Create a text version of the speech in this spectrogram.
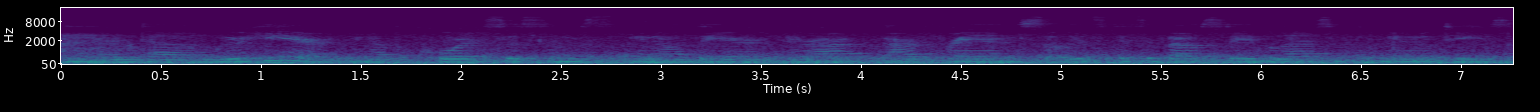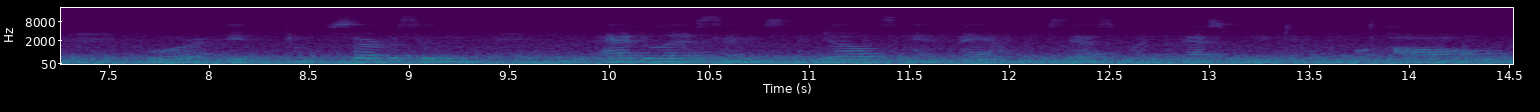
And um, we're here, you know, the court systems, you know, they're they're our, our friends. So it's it's about stabilizing communities for it from servicing adolescents, adults, and families. That's what that's what we do for all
